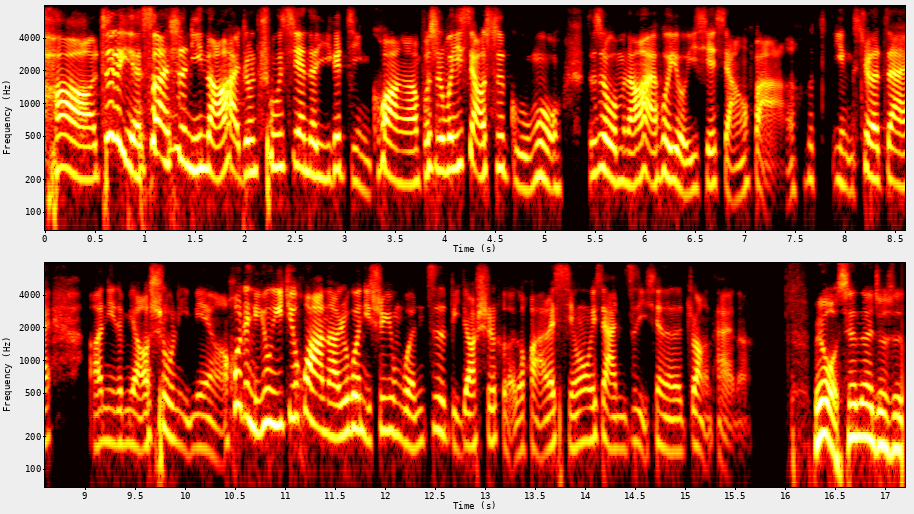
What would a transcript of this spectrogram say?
好，这个也算是你脑海中出现的一个景况啊，不是微笑，是古墓。就是我们脑海会有一些想法影射在啊你的描述里面啊，或者你用一句话呢？如果你是用文字比较适合的话，来形容一下你自己现在的状态呢？没有，我现在就是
